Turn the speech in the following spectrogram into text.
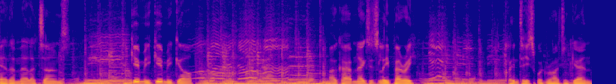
Yeah, the Mellotones. Gimme, gimme, girl. Okay, up next it's Lee Perry. Clint Eastwood rides again.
